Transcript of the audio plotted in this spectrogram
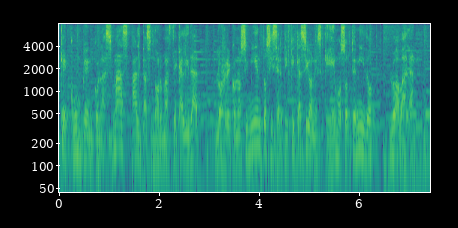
que cumplen con las más altas normas de calidad. Los reconocimientos y certificaciones que hemos obtenido lo avalan.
